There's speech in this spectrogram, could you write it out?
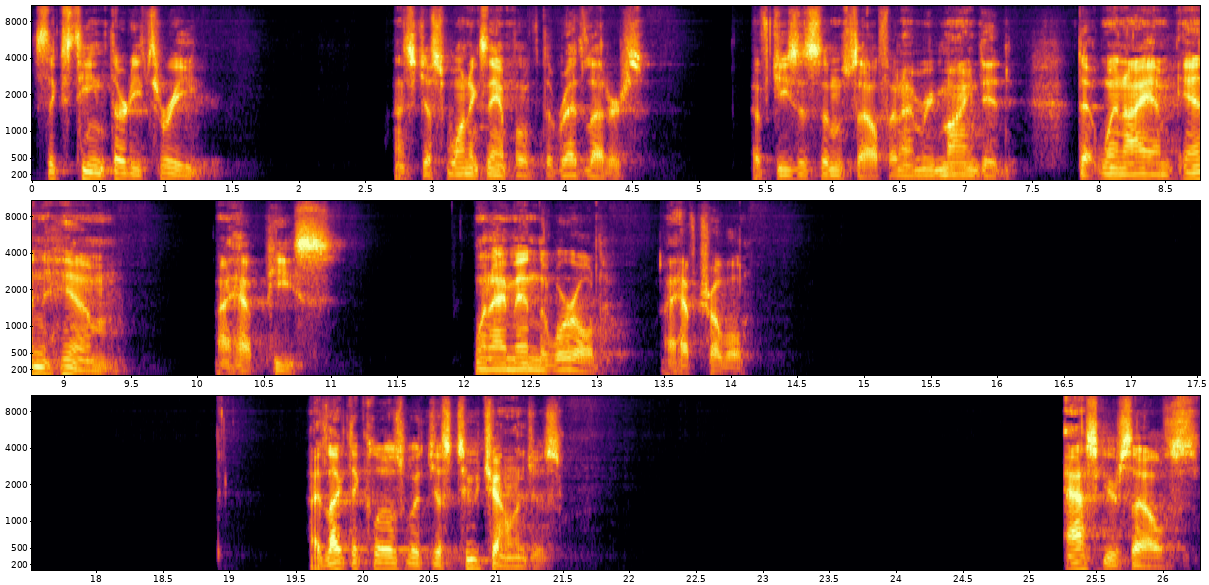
16 33. That's just one example of the red letters of Jesus himself. And I'm reminded that when I am in him, I have peace. When I'm in the world, I have trouble. I'd like to close with just two challenges. Ask yourselves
